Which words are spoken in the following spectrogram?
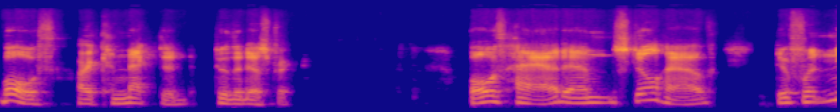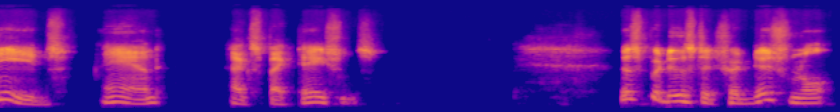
Both are connected to the district. Both had and still have different needs and expectations. This produced a traditional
